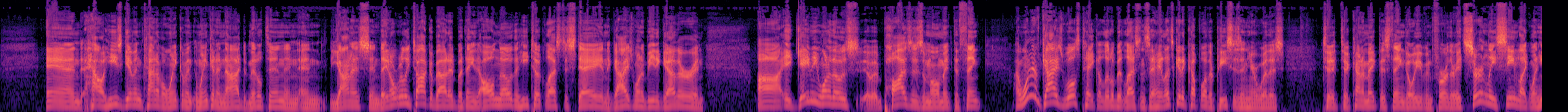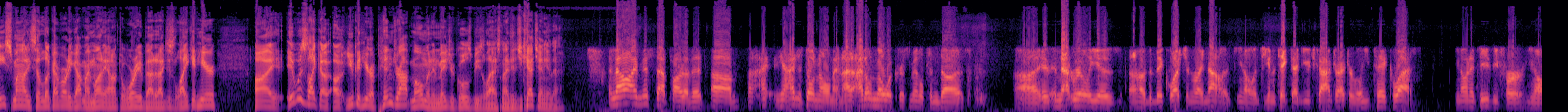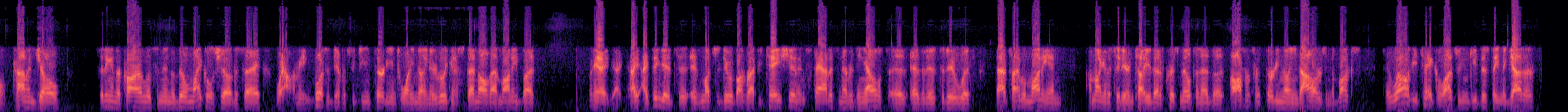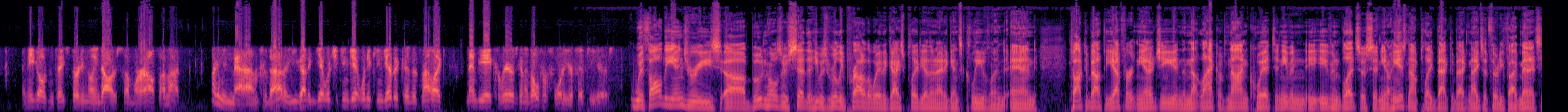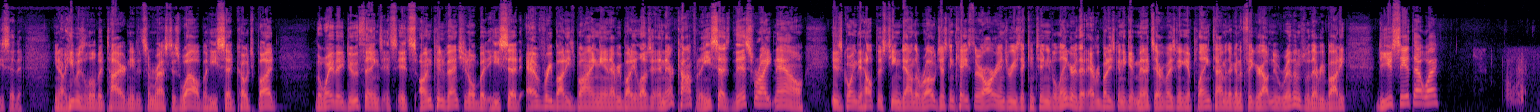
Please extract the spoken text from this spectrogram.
and how he's given kind of a wink, of a, wink and a nod to Middleton and, and Giannis, and they don't really talk about it, but they all know that he took less to stay, and the guys want to be together. And uh, it gave me one of those uh, pauses, a moment to think. I wonder if guys will take a little bit less and say, "Hey, let's get a couple other pieces in here with us." To to kind of make this thing go even further. It certainly seemed like when he smiled, he said, "Look, I've already got my money. I don't have to worry about it. I just like it here." Uh, it was like a, a you could hear a pin drop moment in Major Goolsby's last night. Did you catch any of that? No, I missed that part of it. Um, but I, yeah, I just don't know, man. I, I don't know what Khris Middleton does, uh, and, and that really is uh, the big question right now. It's, you know, is he going to take that huge contract, or will he take less? You know, and it's easy for you know common Joe sitting in their car listening to Bill Michaels show to say, well, I mean, what's the difference between 30 and 20 million? Are you really going to spend all that money? But I, mean, I, I think it's as much to do about reputation and status and everything else as, as it is to do with that type of money. And I'm not going to sit here and tell you that if Khris Middleton has an offer for 30 million dollars and the Bucks say, well, if you take less, we can keep this thing together, and he goes and takes 30 million dollars somewhere else, I'm not. I'm not gonna be mad at him for that. You got to get what you can get when you can get it, because it's not like an NBA career is going to go for 40 or 50 years. With all the injuries, uh, Budenholzer said that he was really proud of the way the guys played the other night against Cleveland and talked about the effort and the energy and the lack of non-quit. And even even Bledsoe said, you know, he has not played back-to-back nights of 35 minutes. He said, you know, he was a little bit tired, needed some rest as well. But he said, Coach Bud, the way they do things, it's it's unconventional. But he said everybody's buying in, everybody loves it, and they're confident. He says this right now is going to help this team down the road, just in case there are injuries that continue to linger. That everybody's going to get minutes, everybody's going to get playing time, and they're going to figure out new rhythms with everybody. Do you see it that way?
